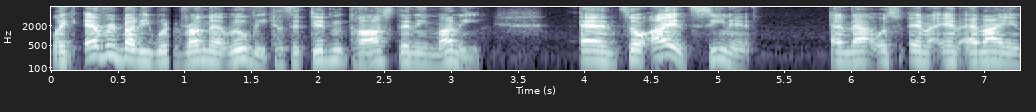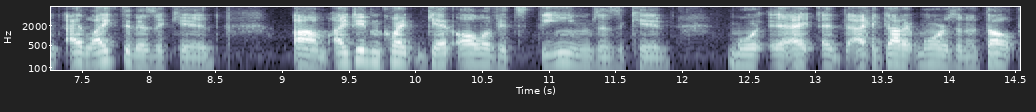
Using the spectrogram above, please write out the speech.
like everybody would run that movie because it didn't cost any money. And so I had seen it, and that was and and, and I I liked it as a kid. Um, I didn't quite get all of its themes as a kid. More, I, I I got it more as an adult.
